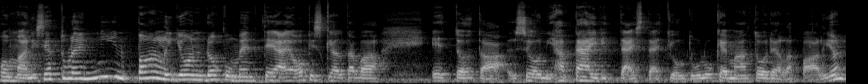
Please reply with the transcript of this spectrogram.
homma, niin sieltä tulee niin paljon dokumentteja ja opiskeltavaa, että tota, se on ihan päivittäistä, että joutuu lukemaan todella paljon.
